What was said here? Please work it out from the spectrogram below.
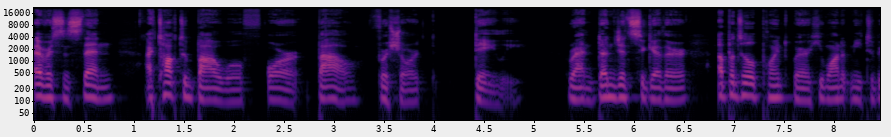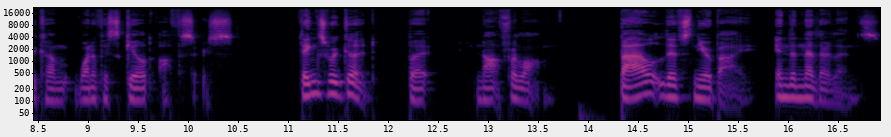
Ever since then, I talked to Beowulf, or Bow for short, daily ran dungeons together up until a point where he wanted me to become one of his guild officers. Things were good, but not for long. Bao lives nearby, in the Netherlands,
